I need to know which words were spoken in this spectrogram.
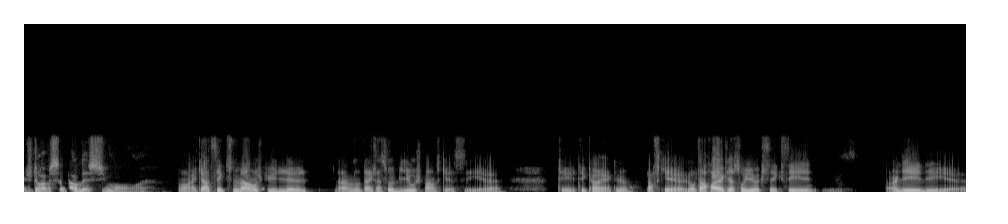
je drop ça par-dessus mon. euh, Ouais, la quantité que tu le manges, puis le, en autant que ça soit bio, je pense que c'est euh, t'es, t'es correct là. Parce que l'autre affaire avec le soya, c'est que c'est un des, des, euh,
